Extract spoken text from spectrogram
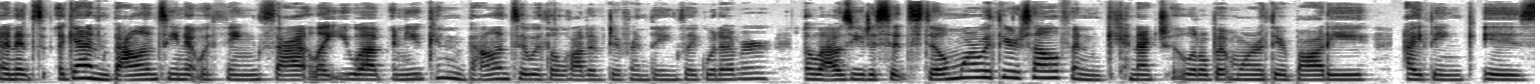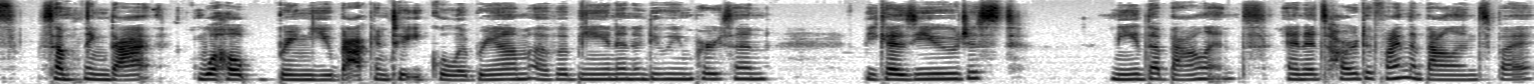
And it's again balancing it with things that light you up. And you can balance it with a lot of different things, like whatever allows you to sit still more with yourself and connect a little bit more with your body, I think is something that will help bring you back into equilibrium of a being and a doing person because you just need the balance. And it's hard to find the balance, but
